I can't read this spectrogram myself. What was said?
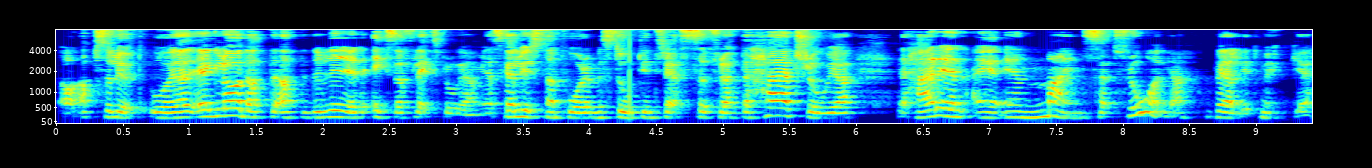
Ja, absolut. Och jag är glad att, att det blir ett extra flexprogram. Jag ska lyssna på det med stort intresse för att det här tror jag, det här är en, en mindset-fråga väldigt mycket.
